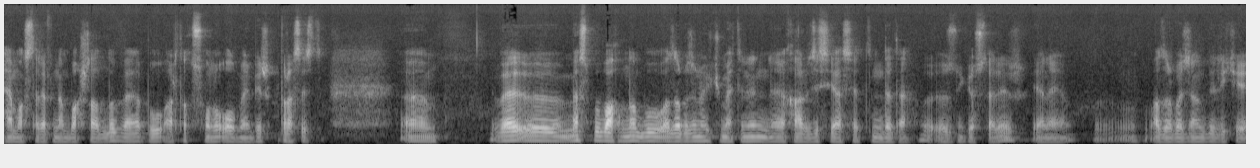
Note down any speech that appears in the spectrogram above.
Həmas tərəfindən başladılıb və bu artıq sonu olmayan bir prosesdir. Və məhz bu baxımdan bu Azərbaycan hökumətinin xarici siyasətində də özünü göstərir. Yəni Azərbaycan dedik ki,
